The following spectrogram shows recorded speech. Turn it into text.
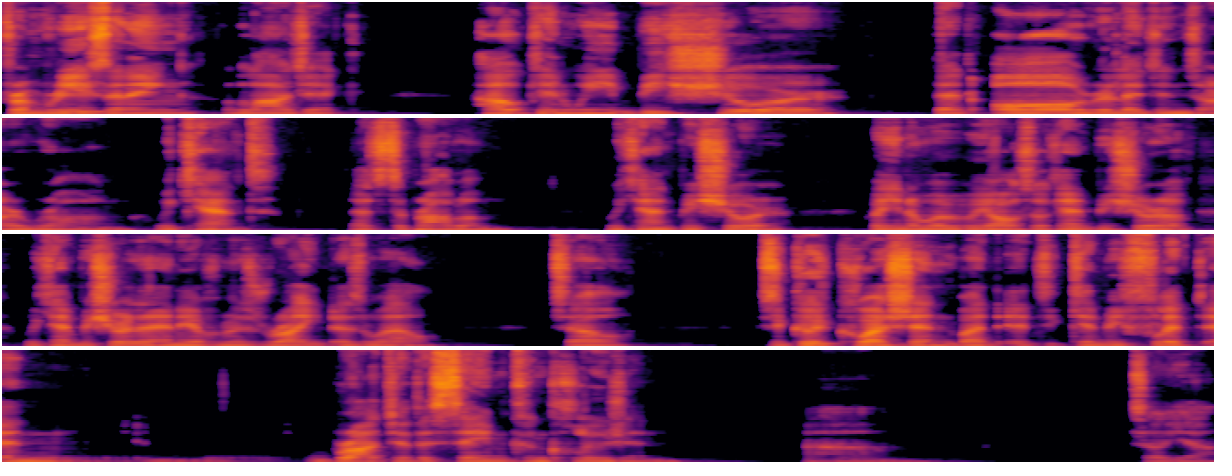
From reasoning, logic, how can we be sure that all religions are wrong? We can't. That's the problem. We can't be sure. But you know what we also can't be sure of? We can't be sure that any of them is right as well. So it's a good question, but it can be flipped and brought to the same conclusion. Um, so yeah.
